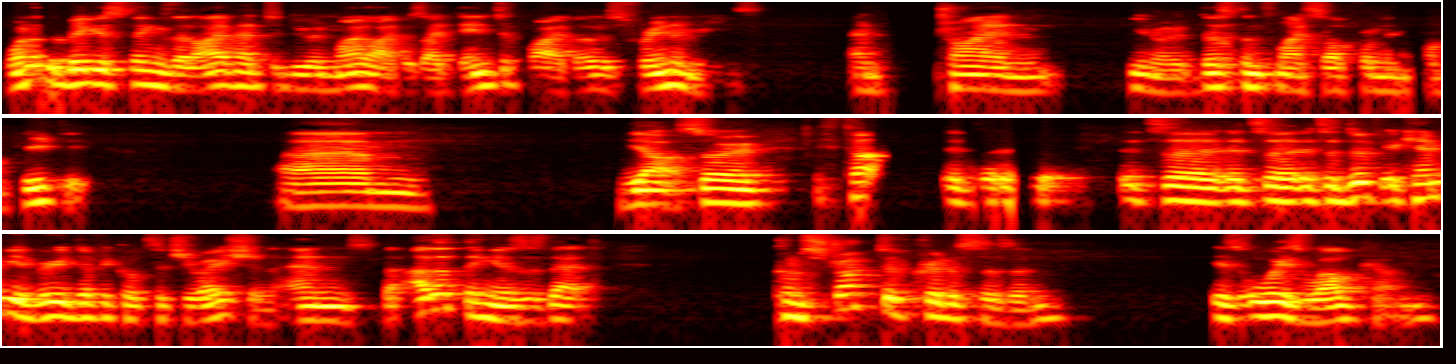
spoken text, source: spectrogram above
one of the biggest things that I've had to do in my life is identify those frenemies and try and you know distance myself from them completely. Um, yeah, so it's tough. It's a, it's a it's a it's a diff, it can be a very difficult situation. And the other thing is is that constructive criticism is always welcome,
